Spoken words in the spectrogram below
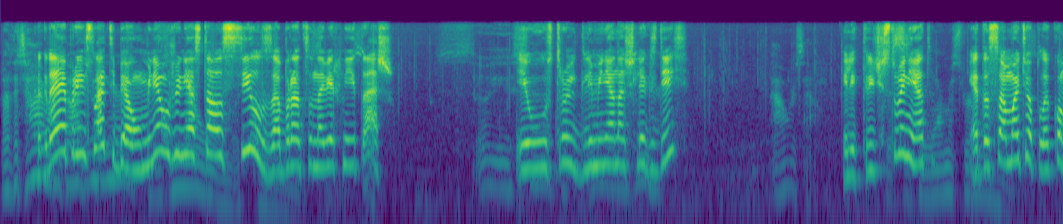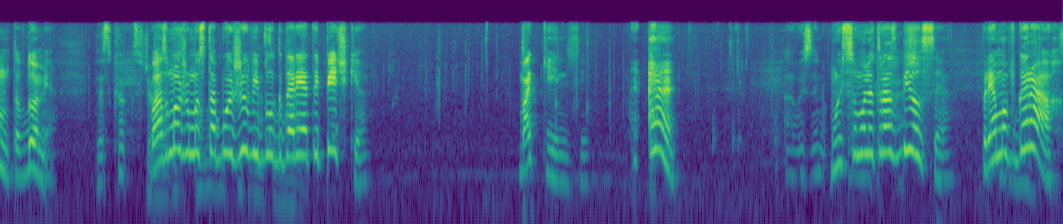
Когда я принесла тебя, у меня уже не осталось сил забраться на верхний этаж. И вы устроили для меня ночлег здесь? Электричества нет. Это самая теплая комната в доме. Возможно, мы с тобой живы благодаря этой печке. Маккензи. Мой самолет разбился. Прямо в горах.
